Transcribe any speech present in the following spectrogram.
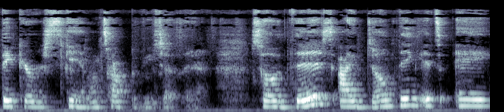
thicker skin on top of each other. So this, I don't think it's a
